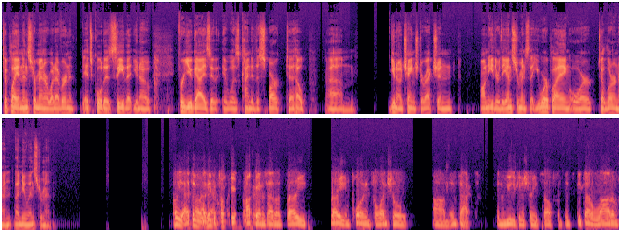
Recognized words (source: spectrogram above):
to play an instrument or whatever. And it, it's cool to see that, you know, for you guys, it, it was kind of the spark to help, um, you know, change direction on either the instruments that you were playing or to learn a, a new instrument. Oh yeah, I think Oh, I think yeah. Guitar Hero Rock Band has had a very, very important, influential um, impact in the music industry itself. It's, it got a lot of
